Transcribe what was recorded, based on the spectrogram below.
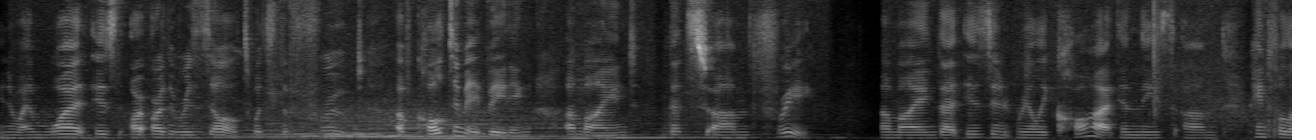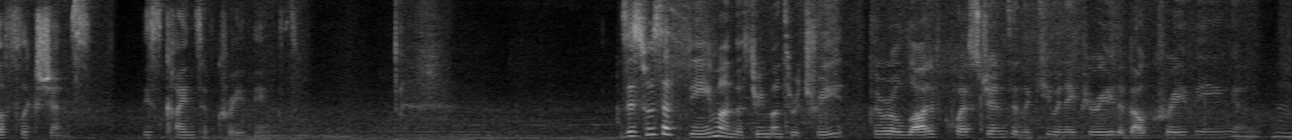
You know, and what is are, are the results? What's the fruit of cultivating a mind that's um, free, a mind that isn't really caught in these um, painful afflictions, these kinds of cravings. This was a theme on the three-month retreat there were a lot of questions in the q&a period about craving and mm-hmm.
